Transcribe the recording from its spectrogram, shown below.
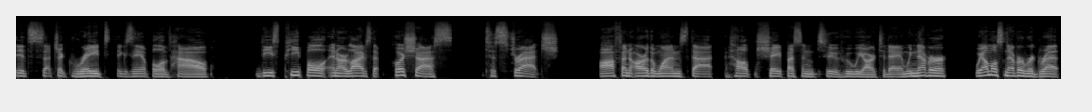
it's such a great example of how these people in our lives that push us to stretch often are the ones that help shape us into who we are today. And we never, we almost never regret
